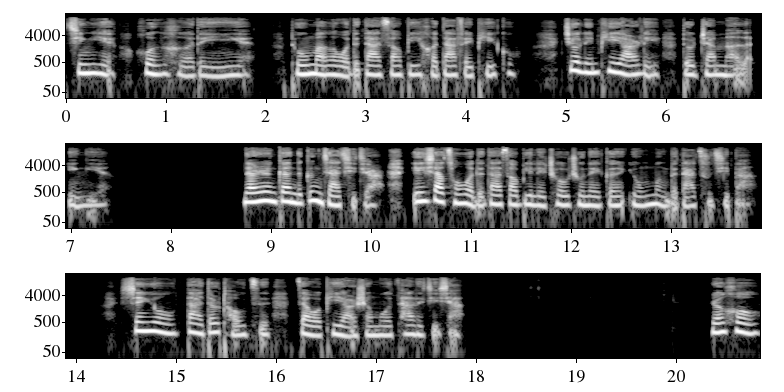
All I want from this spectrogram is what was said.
精液混合的银液涂满了我的大骚逼和大肥屁股，就连屁眼里都沾满了银液。男人干得更加起劲儿，一下从我的大骚逼里抽出那根勇猛的大粗鸡巴。先用大灯头子在我屁眼上摩擦了几下，然后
